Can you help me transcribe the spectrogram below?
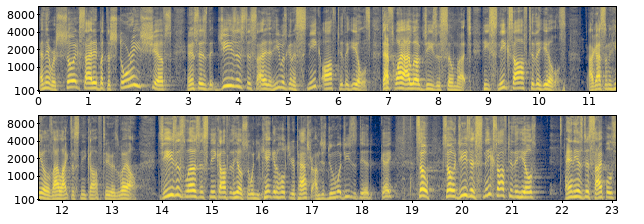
and they were so excited. But the story shifts, and it says that Jesus decided that he was going to sneak off to the hills. That's why I love Jesus so much. He sneaks off to the hills. I got some hills I like to sneak off to as well. Jesus loves to sneak off to the hills. So when you can't get a hold of your pastor, I'm just doing what Jesus did, okay? So, so Jesus sneaks off to the hills and his disciples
